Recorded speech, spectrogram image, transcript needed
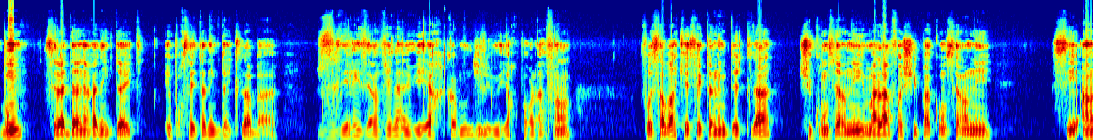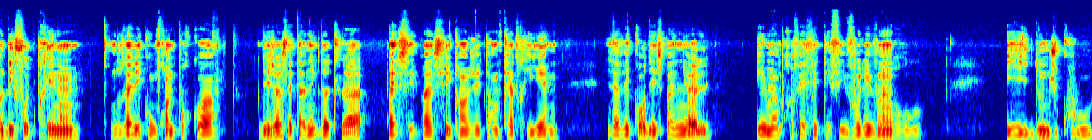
Bon, c'est la dernière anecdote. Et pour cette anecdote-là, bah, je vous ai réservé la meilleure, comme on dit, le meilleur pour la fin. Faut savoir que cette anecdote-là, je suis concerné, mais à la fois, je suis pas concerné. C'est un défaut de prénom. Vous allez comprendre pourquoi. Déjà, cette anecdote-là, elle s'est passée quand j'étais en quatrième. J'avais cours d'espagnol et ma prof, elle s'était fait voler 20 euros. Et donc, du coup,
